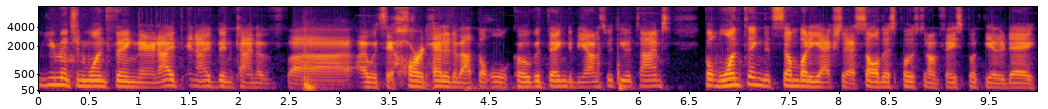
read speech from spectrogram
you mentioned one thing there, and I've and I've been kind of uh, I would say hard headed about the whole COVID thing, to be honest with you, at times. But one thing that somebody actually I saw this posted on Facebook the other day.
